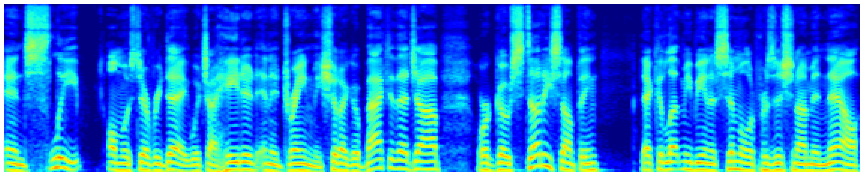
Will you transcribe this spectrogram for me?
and sleep almost every day, which I hated and it drained me. Should I go back to that job or go study something that could let me be in a similar position I'm in now,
